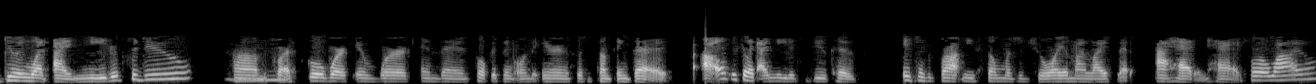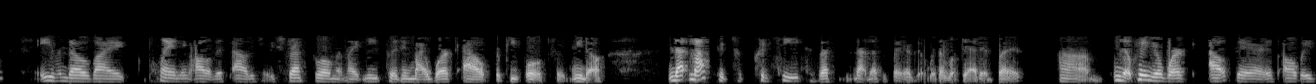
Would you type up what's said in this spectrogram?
doing what I needed to do um, Mhm. for our schoolwork and work, and then focusing on the earrings, which is something that I also feel like I needed to do because it just brought me so much joy in my life that I hadn't had for a while. Even though like planning all of this out is really stressful, and like me putting my work out for people to, you know, not not to critique because that's not necessarily a good way to look at it, but um, you know, putting your work out there is always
